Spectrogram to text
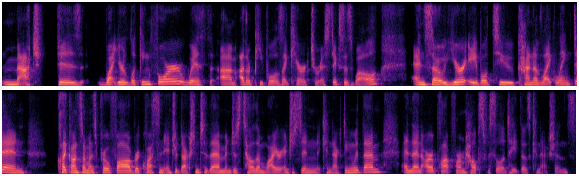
matches what you're looking for with um, other people's like characteristics as well and so you're able to kind of like LinkedIn, click on someone's profile, request an introduction to them, and just tell them why you're interested in connecting with them. And then our platform helps facilitate those connections.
